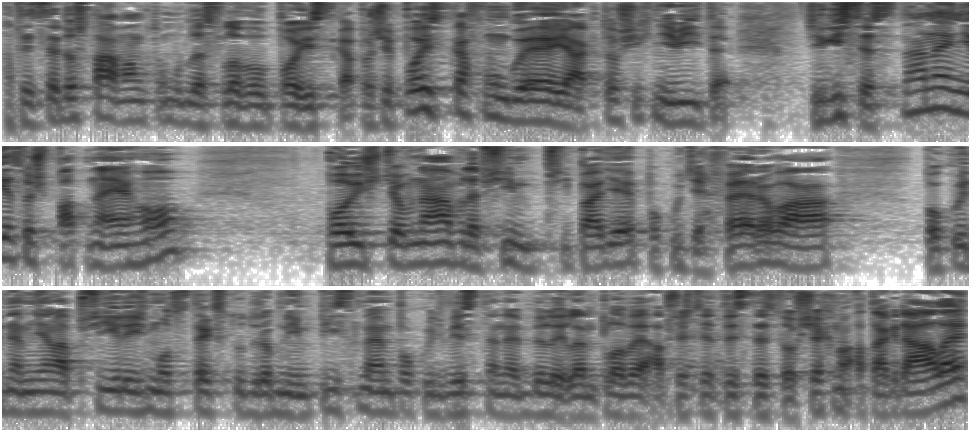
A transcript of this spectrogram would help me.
A teď se dostávám k tomuhle slovu pojistka, protože pojistka funguje jak, to všichni víte. Že když se stane něco špatného, pojišťovna v lepším případě, pokud je férová, pokud neměla příliš moc textu drobným písmem, pokud vy jste nebyli lemplové a přečetli jste to všechno a tak dále,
